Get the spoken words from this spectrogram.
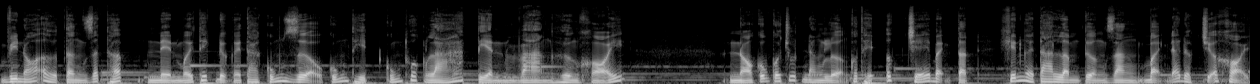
Vì nó ở tầng rất thấp, nên mới thích được người ta cúng rượu, cúng thịt, cúng thuốc lá, tiền, vàng, hương khói. Nó cũng có chút năng lượng có thể ức chế bệnh tật, khiến người ta lầm tưởng rằng bệnh đã được chữa khỏi,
